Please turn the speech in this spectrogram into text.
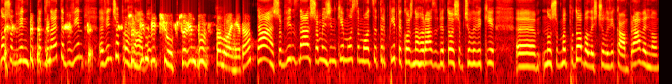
Ну, щоб він так, знаєте, бо він, він що Щоб програв? він відчув, що він був в салоні, так? Так, щоб він знав, що ми жінки мусимо це терпіти кожного разу для того, щоб чоловіки, е, ну щоб ми подобались чоловікам, правильно?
